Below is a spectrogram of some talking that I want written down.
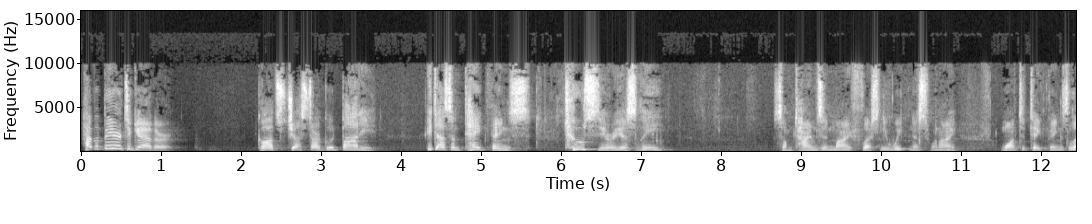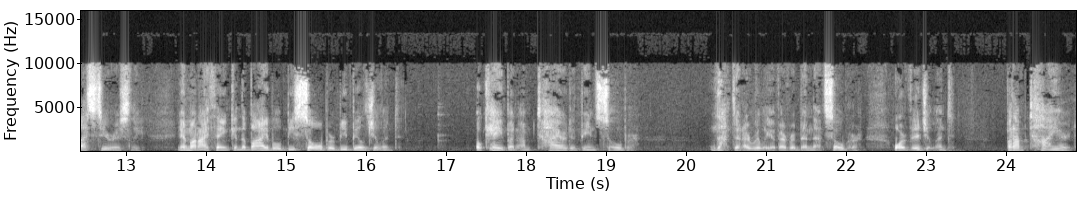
have a beer together. God's just our good body. He doesn't take things too seriously. Sometimes in my fleshly weakness, when I want to take things less seriously, and when I think in the Bible, be sober, be vigilant. Okay, but I'm tired of being sober. Not that I really have ever been that sober or vigilant, but I'm tired.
